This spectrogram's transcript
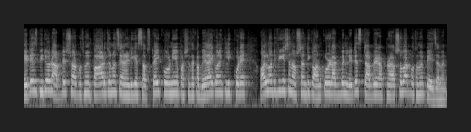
লেটেস্ট ভিডিওর আপডেট সবার প্রথমে পাওয়ার জন্য চ্যানেলটিকে সাবস্ক্রাইব করে নিয়ে পাশে থাকা বেল আইকনে ক্লিক করে অল নোটিফিকেশান অপশানটিকে অন করে রাখবেন। লেটেস্ট আপডেট আপনারা সবার প্রথমে পেয়ে যাবেন।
